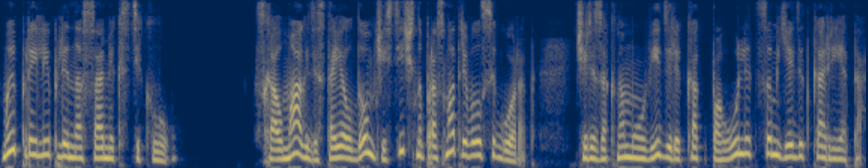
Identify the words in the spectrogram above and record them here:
мы прилипли носами к стеклу. С холма, где стоял дом, частично просматривался город. Через окно мы увидели, как по улицам едет карета.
